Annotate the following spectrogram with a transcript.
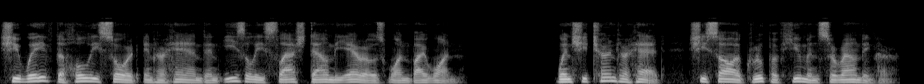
She waved the holy sword in her hand and easily slashed down the arrows one by one. When she turned her head, she saw a group of humans surrounding her.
